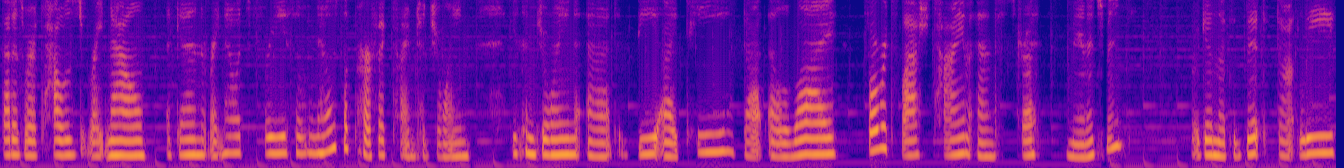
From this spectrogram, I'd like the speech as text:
That is where it's housed right now. Again, right now it's free, so now is the perfect time to join. You can join at bit.ly forward slash time and stress management. So again, that's bit.ly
